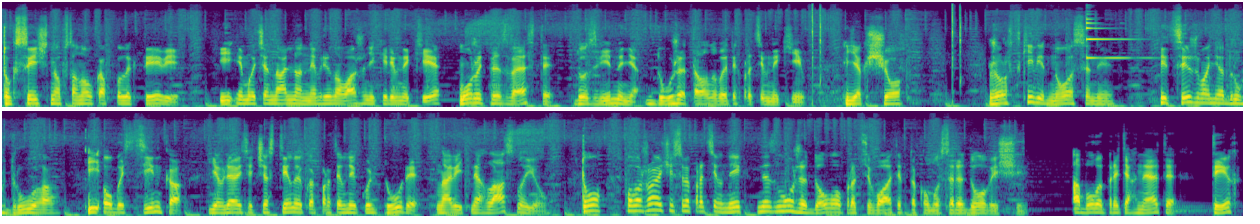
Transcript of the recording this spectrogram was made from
токсична обстановка в колективі і емоціонально неврівноважені керівники можуть призвести до звільнення дуже талановитих працівників. Якщо жорсткі відносини, підсиджування друг друга і обезцінка являються частиною корпоративної культури, навіть негласною, то поважаючий себе працівник не зможе довго працювати в такому середовищі. Або ви притягнете тих,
